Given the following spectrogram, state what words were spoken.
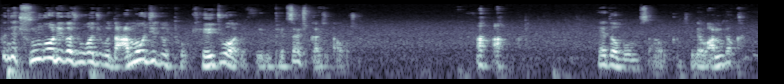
근데 중거리가 좋아지고 나머지도 더 개 좋아졌어. 이거 140까지 나오잖아. 헤더 몸싸움까지. 근데 완벽합니다.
